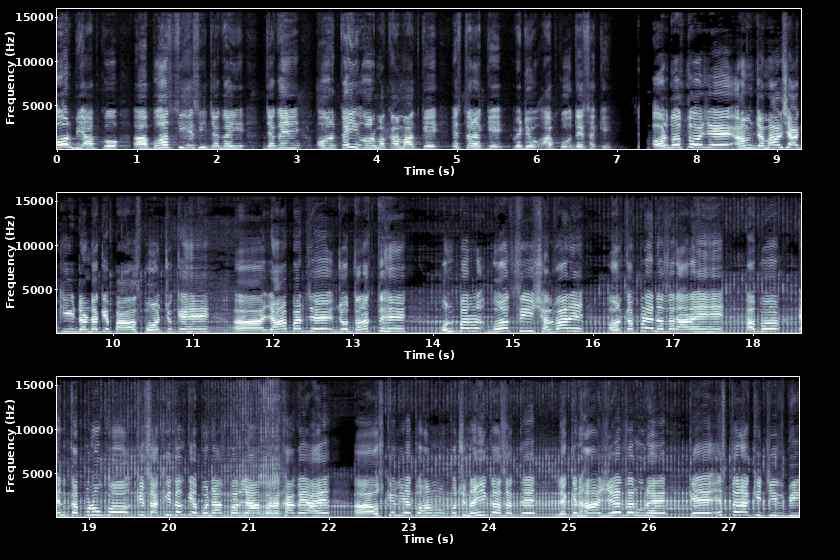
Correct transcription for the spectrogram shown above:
और भी आपको बहुत सी ऐसी जगह, जगहें और कई और मकाम के इस तरह के वीडियो आपको दे सकें। और दोस्तों ये हम जमाल शाह की डंडा के पास पहुँच चुके हैं। यहाँ पर जे जो दरख्त हैं उन पर बहुत सी शलवारें और कपड़े नज़र आ रहे हैं। अब इन कपड़ों को किस अकीदत के बुनियाद पर यहाँ पर रखा गया है? आ, उसके लिए तो हम कुछ नहीं कह सकते लेकिन हाँ ये ज़रूर है कि इस तरह की चीज़ भी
